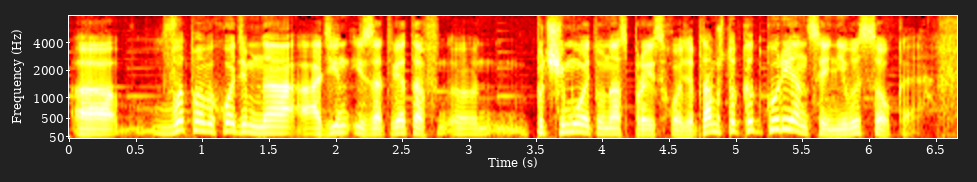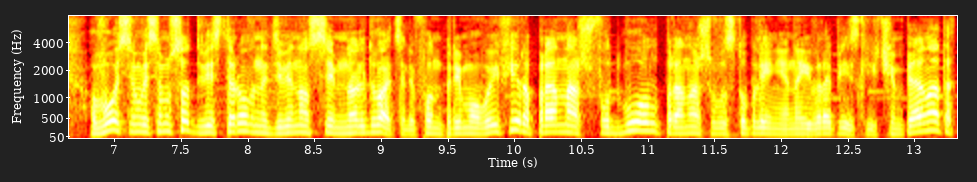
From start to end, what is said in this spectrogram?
А, Вот мы выходим на один из ответов, э, почему это у нас происходит. Потому что конкуренция невысокая. 8 800 200 ровно 9702, телефон прямого эфира. Про наш футбол, про наше выступление на европейских чемпионатах.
